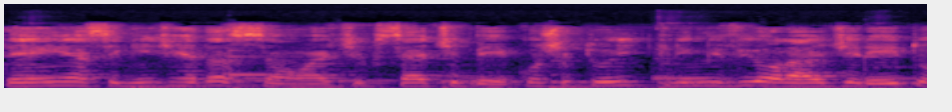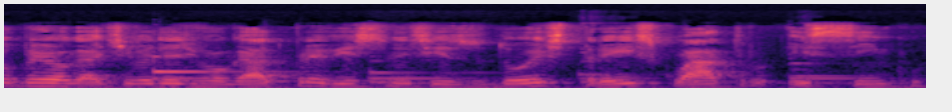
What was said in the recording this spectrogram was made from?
tem a seguinte redação: artigo 7b. Constitui crime violar direito ou prerrogativa de advogado previsto no inciso 2, 3, 4 e 5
